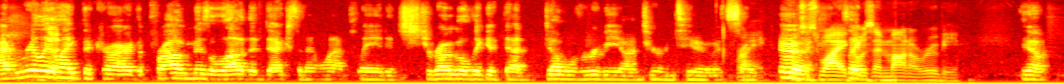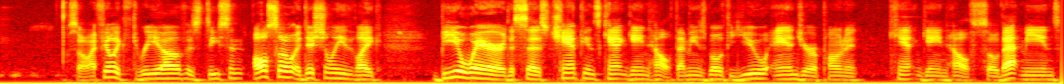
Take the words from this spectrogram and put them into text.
I really Good. like the card. The problem is a lot of the decks that I want to play it struggle to get that double ruby on turn two. It's right, like, ugh, which is why it it's like- goes in Mono Ruby. Yeah. So I feel like three of is decent. Also, additionally, like be aware this says champions can't gain health. That means both you and your opponent can't gain health. So that means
